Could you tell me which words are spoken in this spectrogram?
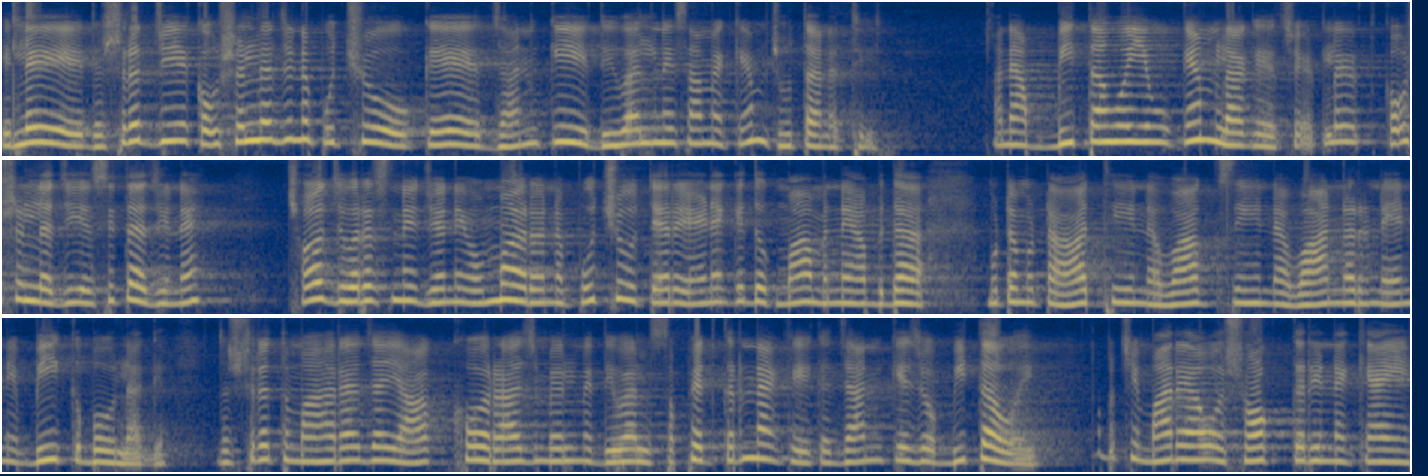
એટલે દશરથજીએ કૌશલ્યાજીને પૂછ્યું કે, જાનકી, દિવાલની સામે કેમ જોતા નથી? અને આ બીતા હોય એવું કેમ લાગે છે? એટલે કૌશલ્યાજીએ સીતાજીને છ જ વર્ષની જેની ઉંમર અને પૂછ્યું, ત્યારે એણે કીધું કે, માં, મને આ બધા મોટા મોટા હાથી ને વાઘસિંહ ને વાનર ને એની બીક બહુ લાગે. દશરથ મહારાજાએ આખો રાજમહેલને દિવાલ સફેદ કરી નાખી કે જાનકી જો બીતા હોય, તો પછી મારે આવો શોખ કરીને ક્યાંય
